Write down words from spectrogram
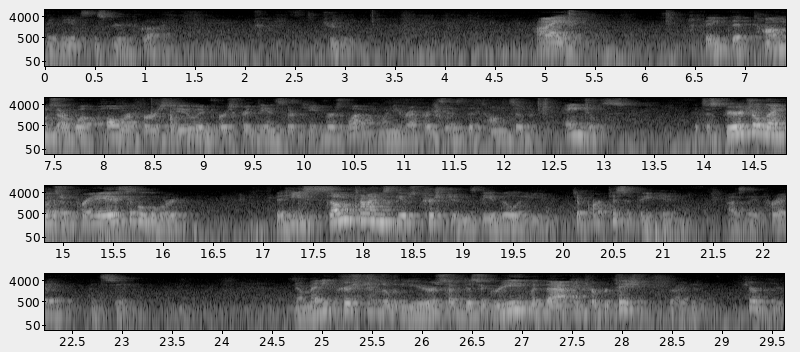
maybe it's the Spirit of God. Truly. I think that tongues are what Paul refers to in 1 Corinthians 13, verse 1, when he references the tongues of angels. It's a spiritual language of praise to the Lord that he sometimes gives Christians the ability to participate in as they pray and sing. Now, many Christians over the years have disagreed with that interpretation that I shared with you.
